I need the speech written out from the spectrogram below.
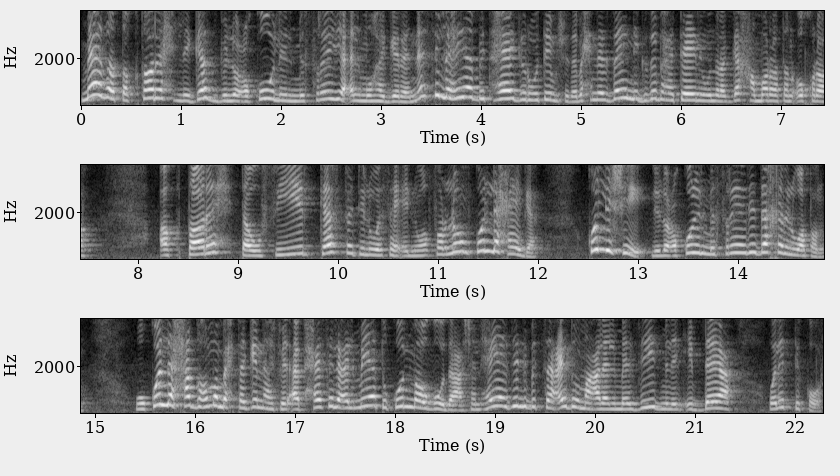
ماذا تقترح لجذب العقول المصرية المهاجرة؟ الناس اللي هي بتهاجر وتمشي. طب إحنا إزاي نجذبها تاني ونرجعها مرة أخرى؟ أقترح توفير كافة الوسائل نوفر لهم كل حاجة. كل شيء للعقول المصرية دي داخل الوطن. وكل حاجة هما محتاجينها في الأبحاث العلمية تكون موجودة عشان هي دي اللي بتساعدهم على المزيد من الإبداع والابتكار.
